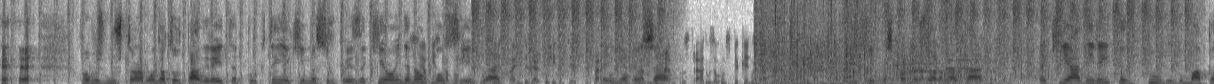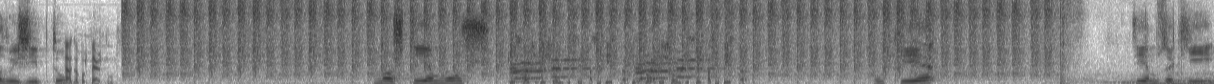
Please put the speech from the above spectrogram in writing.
Vou-vos mostrar, vou andar tudo para a direita porque tem aqui uma surpresa que eu ainda não consegui você entrar. Tenho arranjar- equipas para me ajudar a matar. Aqui à direita de tudo do mapa do Egito, Nada por perto. nós temos O sol deixou de ser pacifista e agora deixou de ser pacifista. o que é? Temos aqui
